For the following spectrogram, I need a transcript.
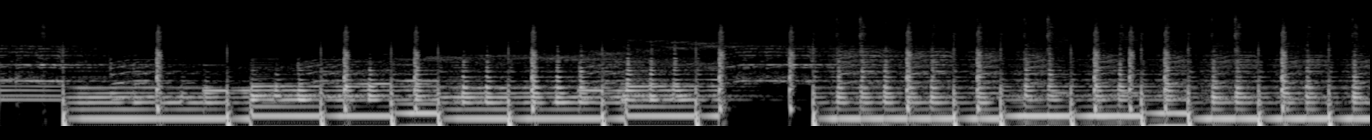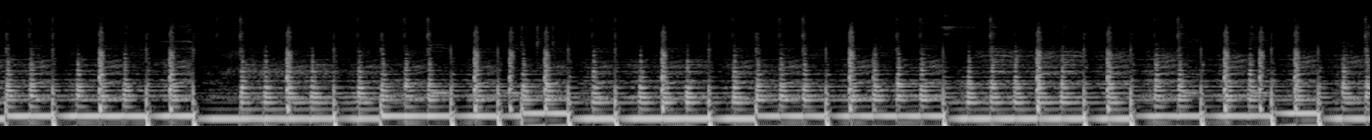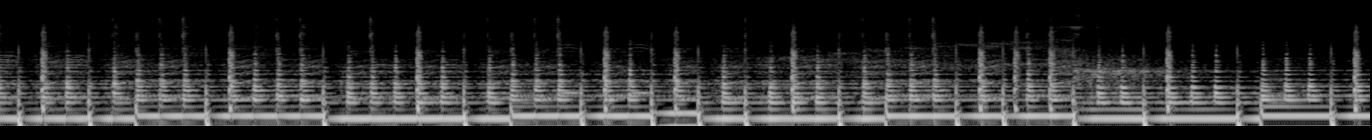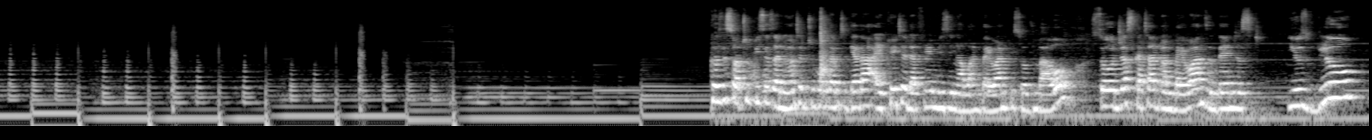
because these were two pieces and we wanted to hold them together, I created a frame using a one by one piece of mbao. So just cut out one by ones and then just use glue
